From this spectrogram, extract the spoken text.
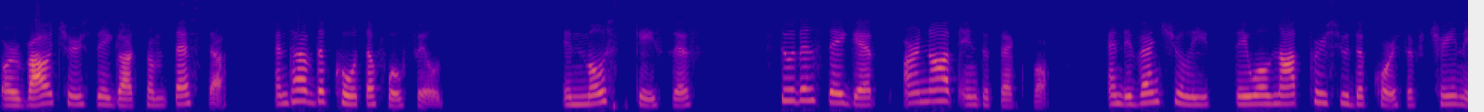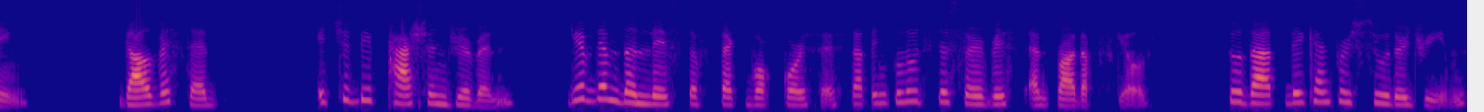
or vouchers they got from TESDA and have the quota fulfilled. In most cases, students they get are not into TechVoc, and eventually they will not pursue the course of training. Galvez said, it should be passion driven. Give them the list of TechVoc courses that includes the service and product skills so that they can pursue their dreams.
